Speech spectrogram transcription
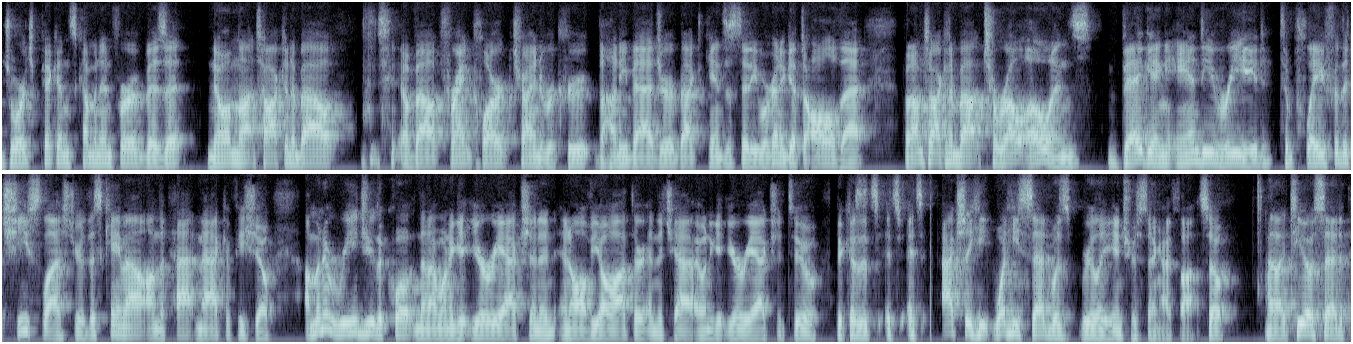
George Pickens coming in for a visit. No, I'm not talking about about Frank Clark trying to recruit the Honey Badger back to Kansas City. We're going to get to all of that. But I'm talking about Terrell Owens begging Andy Reid to play for the Chiefs last year. This came out on the Pat McAfee show. I'm going to read you the quote and then I want to get your reaction and, and all of y'all out there in the chat. I want to get your reaction too, because it's, it's, it's actually he, what he said was really interesting, I thought. So uh, T.O. said,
